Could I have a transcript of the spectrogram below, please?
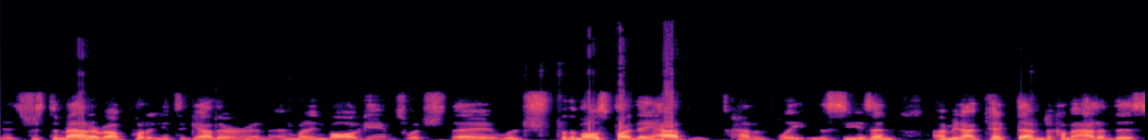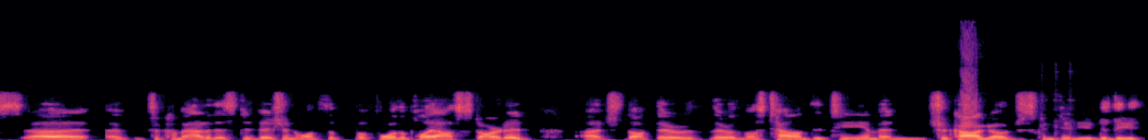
It's just a matter about putting it together and, and winning ball games, which they, which for the most part they have kind of late in the season. I mean, I picked them to come out of this uh, uh to come out of this division once the, before the playoffs started. I just thought they were they were the most talented team, and Chicago just continued to be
